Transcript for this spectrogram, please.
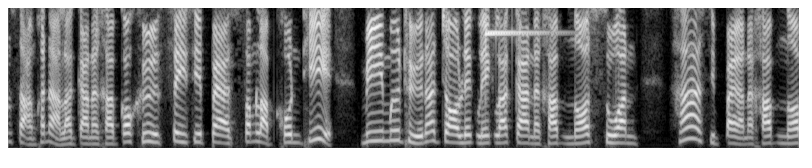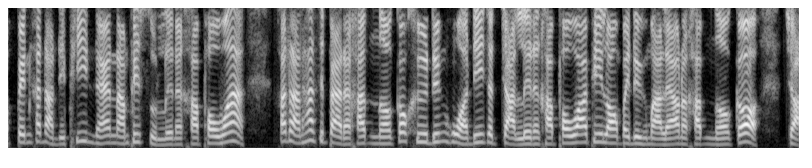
ำ3ขนาดละกันนะครับ ก็คือ 48สำหรับคนที่มีมือถือหน้าจอเล็กๆละกันนะครับเนาะส่วน 58 นะครับเนาะเป็นขนาดที่พี่แนะนำที่สุดเลยนะครับ เพราะว่าขนาด 58 นะครับเนาะก็คือดึงหัวดีจะจัดเลยนะครับ เพราะว่าพี่ลองไปดึงมาแล้วนะครับเนาะก็จะ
